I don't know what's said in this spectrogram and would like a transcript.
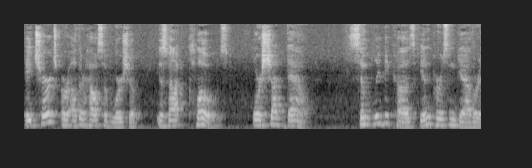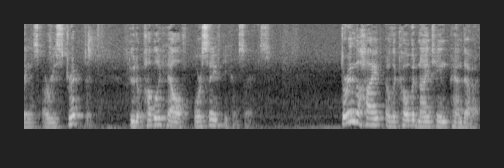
A church or other house of worship is not closed or shut down simply because in person gatherings are restricted due to public health or safety concerns. During the height of the COVID 19 pandemic,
